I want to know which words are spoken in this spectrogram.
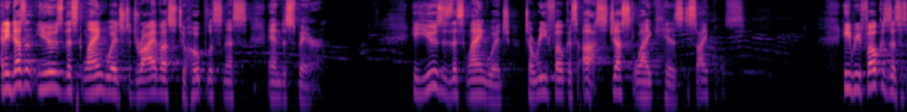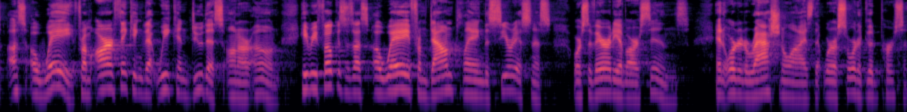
And he doesn't use this language to drive us to hopelessness and despair. He uses this language to refocus us, just like his disciples. He refocuses us away from our thinking that we can do this on our own. He refocuses us away from downplaying the seriousness or severity of our sins in order to rationalize that we're a sort of good person.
